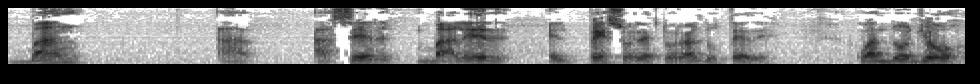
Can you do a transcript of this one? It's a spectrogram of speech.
van a hacer valer el peso electoral de ustedes cuando yo,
